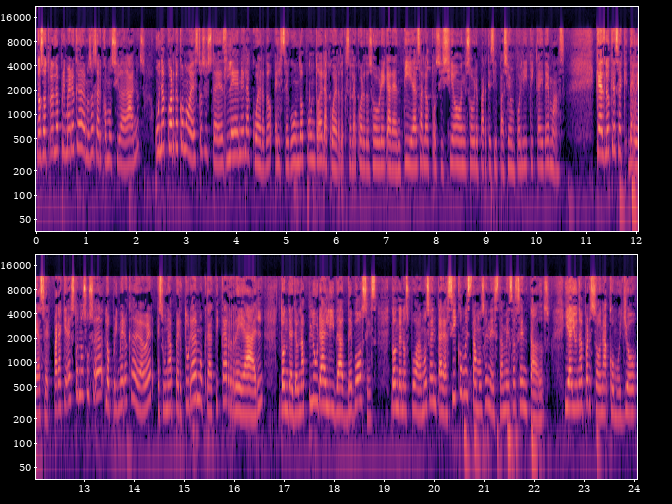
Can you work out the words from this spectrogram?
Nosotros lo primero que debemos hacer como ciudadanos, un acuerdo como esto, si ustedes leen el acuerdo, el segundo punto del acuerdo, que es el acuerdo sobre garantías a la oposición, sobre participación política y demás, ¿qué es lo que se debe hacer? Para que esto no suceda, lo primero que debe haber es una apertura democrática real, donde haya una pluralidad de voces, donde nos podamos sentar así como estamos en esta mesa sentados, y hay una persona como yo,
